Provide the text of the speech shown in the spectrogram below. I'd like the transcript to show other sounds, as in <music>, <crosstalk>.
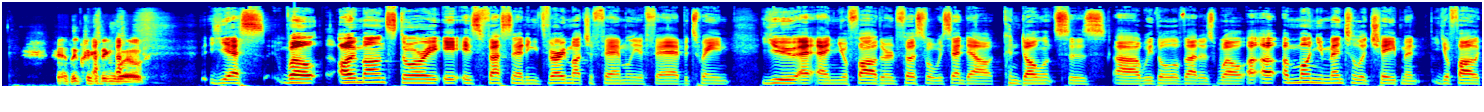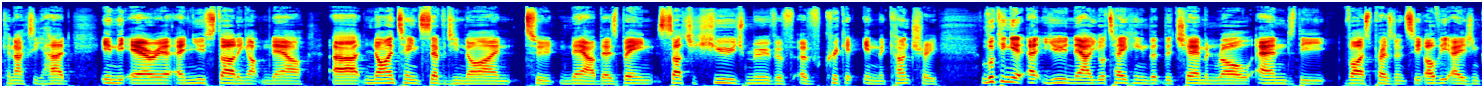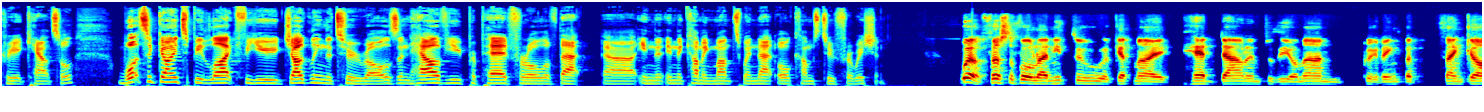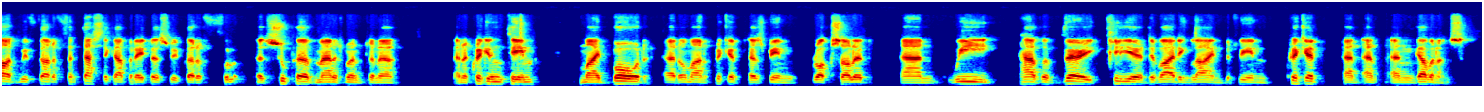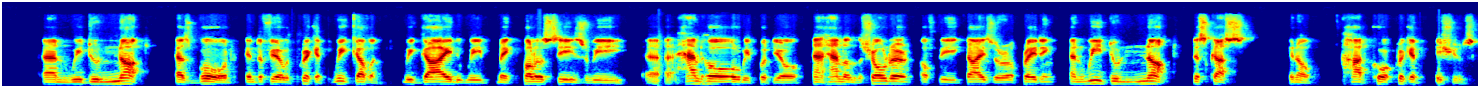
in <laughs> the cricketing world. <laughs> Yes. Well, Oman's story is fascinating. It's very much a family affair between you and your father. And first of all, we send our condolences uh, with all of that as well. A, a, monumental achievement your father Kanaksi had in the area, and you starting up now, uh, 1979 to now. There's been such a huge move of, of cricket in the country. Looking at, at you now, you're taking the, the chairman role and the vice presidency of the Asian Cricket Council. What's it going to be like for you juggling the two roles, and how have you prepared for all of that uh, in the in the coming months when that all comes to fruition? Well, first of all, I need to get my head down into the Oman cricketing, but thank God we've got a fantastic apparatus. We've got a, full, a superb management and a and a cricketing team. My board at Oman Cricket has been rock solid, and we have a very clear dividing line between cricket and, and, and governance and we do not as board interfere with cricket. We govern. We guide. We make policies. We uh, handhold. We put your uh, hand on the shoulder of the guys who are operating. And we do not discuss you know hardcore cricket issues.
